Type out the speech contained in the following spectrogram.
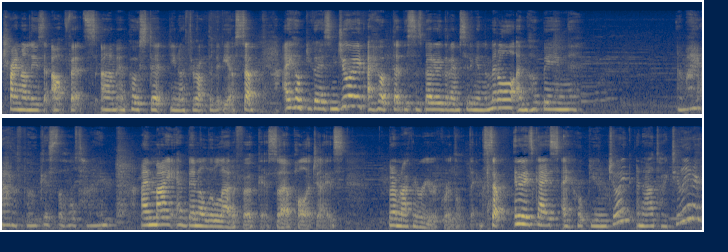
trying on these outfits um, and post it, you know, throughout the video. So I hope you guys enjoyed. I hope that this is better that I'm sitting in the middle. I'm hoping, am I out of focus the whole time? I might have been a little out of focus, so I apologize. But I'm not gonna re-record the whole thing. So anyways, guys, I hope you enjoyed and I'll talk to you later.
